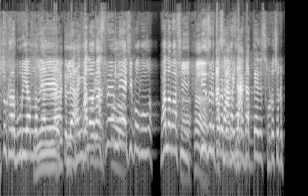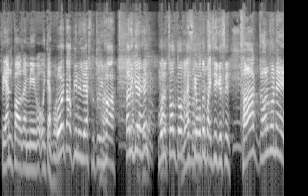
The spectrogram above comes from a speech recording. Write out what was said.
এত খারাপ বুড়ি আল্লাহ রে। ভালোবাসবে এমনি আছি কবু ভালোবাসি। হ্যাঁ। কি জন্য তোর আচ্ছা আমি ঢাকাতে ছোট ছোট প্যান্ট পাওয়া যায় মেয়ে ওইটা পর। ওইটাও কিনে নিয়ে আসব তুই হ্যাঁ। তাহলে কি মনে চল তো আজকের মতন পাইছে গেছে। থাক ধর্ম নেই।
